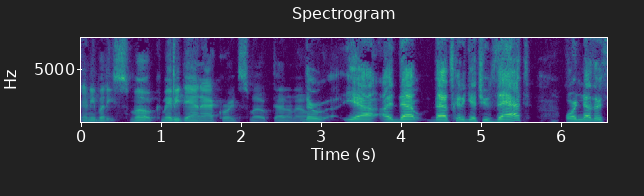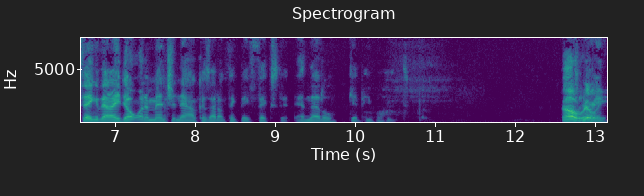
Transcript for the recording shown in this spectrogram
anybody smoke? Maybe Dan Aykroyd smoked. I don't know. There, yeah, I, that that's going to get you that, or another thing that I don't want to mention now because I don't think they fixed it, and that'll get people heat. Oh, really? Orient,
